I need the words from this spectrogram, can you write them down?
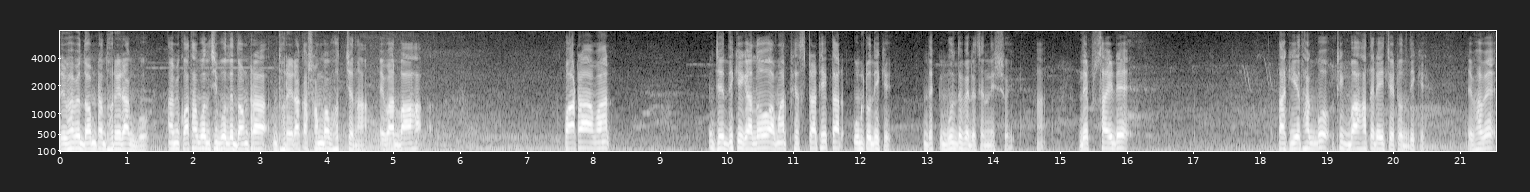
এভাবে দমটা ধরে রাখব। আমি কথা বলছি বলে দমটা ধরে রাখা সম্ভব হচ্ছে না। এবার বা, পাটা আমার যেদিকে গেল, আমার ফেসটা ঠিক তার উল্টো দিকে। দেখ, বুঝতে পেরেছেন নিশ্চয়ই হ্যাঁ? লেফট সাইডে তাকিয়ে থাকব, ঠিক বা হাতের এই চেটোর দিকে। এভাবে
